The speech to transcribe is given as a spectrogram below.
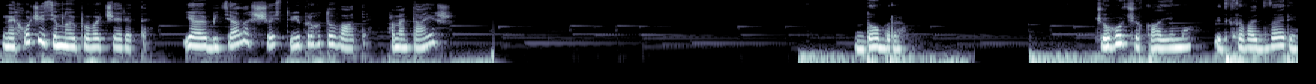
Не хочеш зі мною повечеряти? Я обіцяла щось тобі приготувати, пам'ятаєш? Добре. Чого чекаємо? Відкривай двері.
